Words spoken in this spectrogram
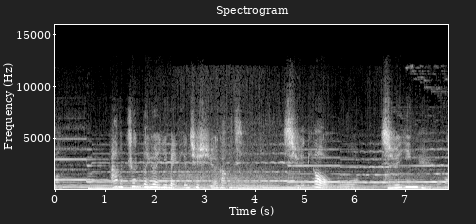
吗？他们真的愿意每天去学钢琴、学跳舞、学英语吗？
